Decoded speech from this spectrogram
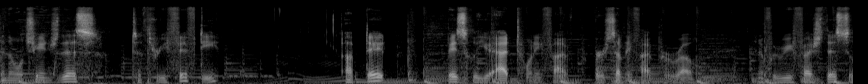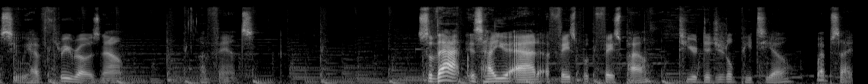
And then we'll change this to 350 update. Basically you add 25 or 75 per row. And if we refresh this you'll see we have three rows now of fans so that is how you add a Facebook facepile to your digital PTO website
